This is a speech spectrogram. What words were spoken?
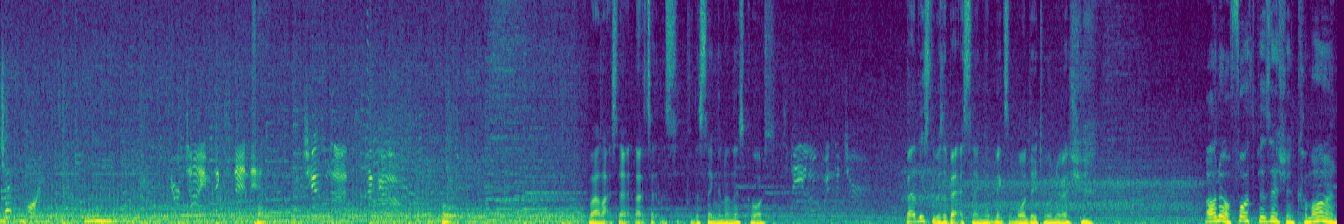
Checkpoint. Your time's extended. Two laps to go. Oh. Well, that's it. That's it for the singing on this course. Stay low in the turn. But at least there was a better singing. It makes it more Daytona-ish. oh no, fourth position. Come on.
